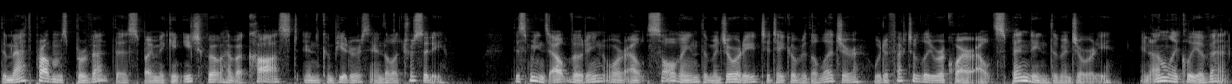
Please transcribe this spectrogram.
The math problems prevent this by making each vote have a cost in computers and electricity. This means outvoting or outsolving the majority to take over the ledger would effectively require outspending the majority, an unlikely event.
